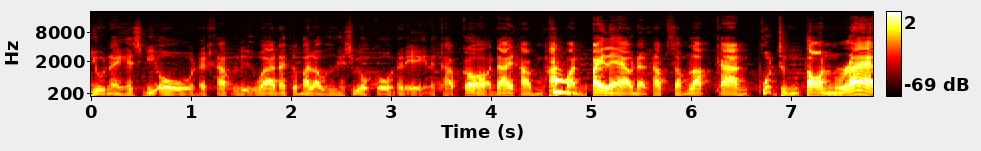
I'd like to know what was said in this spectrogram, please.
อยู่ใน HBO นะครับ หรือว่าถ้าเกิดบ้านเราคือ HBO Go นั่นเองนะครับ ก็ได้ทำพาร์ทวันไปแล้วนะครับสำหรับการพูดถึงตอนแรก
